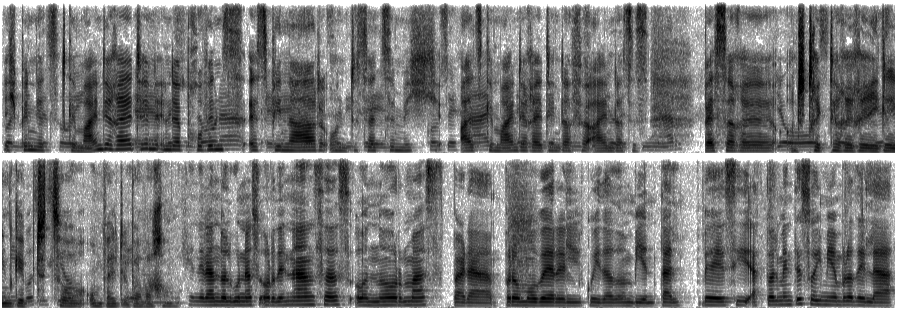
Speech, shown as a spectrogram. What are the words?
Ich bin jetzt Gemeinderätin in der Provinz Espinar und setze mich als Gemeinderätin dafür ein, dass es bessere und striktere Regeln gibt zur Umweltüberwachung. Generando algunas ordenanzas o normas para promover el cuidado ambiental. Actualmente soy miembro de la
